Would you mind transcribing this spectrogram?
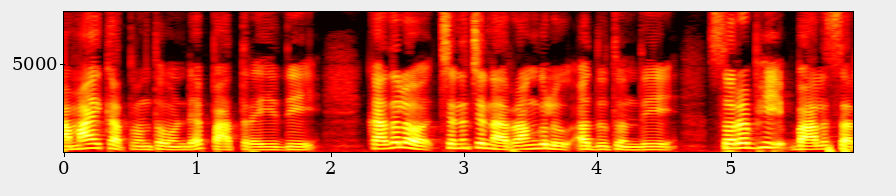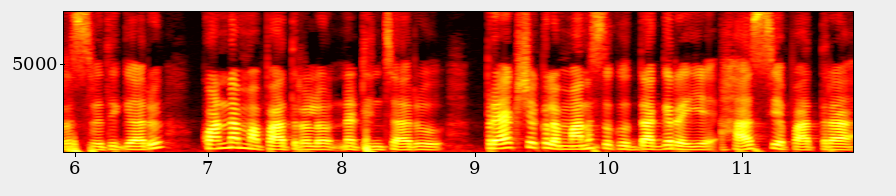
అమాయకత్వంతో ఉండే పాత్ర ఇది. కథలో చిన్న చిన్న రంగులు అద్దుతుంది. సురభి బాలసరస్వతి గారు కొండమ్మ పాత్రలో నటించారు. ప్రేక్షకుల మనసుకు దగ్గరయ్యే హాస్య పాత్ర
